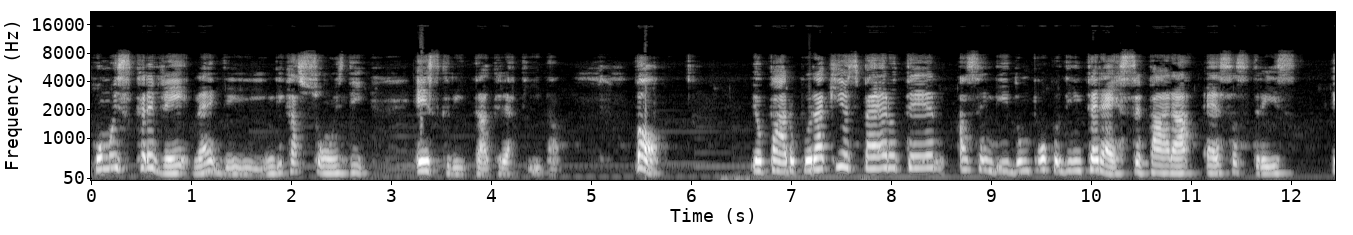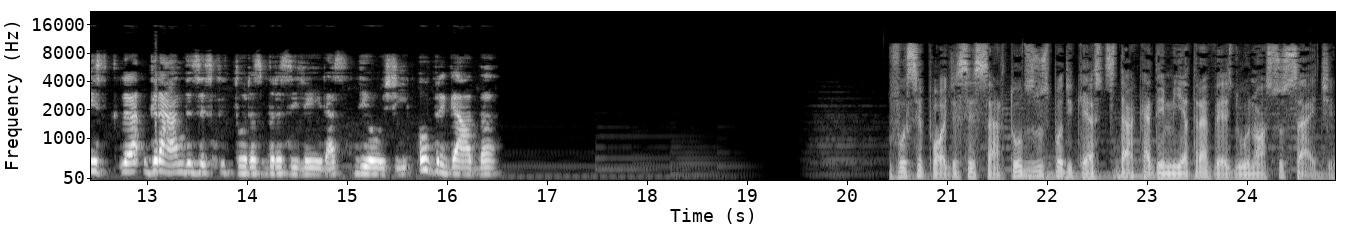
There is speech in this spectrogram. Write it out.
come escrever, né, de indicações de escrita criativa. Bom, eu paro por aqui, eu espero ter acendido um pouco de interesse para essas três es grandes escritoras brasileiras de hoje. Obrigada. Você pode acessar todos os podcasts da academia através do nosso site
